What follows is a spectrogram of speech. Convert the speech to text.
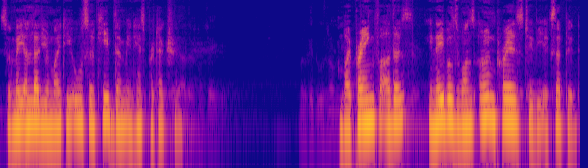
So may Allah the Almighty also keep them in His protection. By praying for others enables one's own prayers to be accepted.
